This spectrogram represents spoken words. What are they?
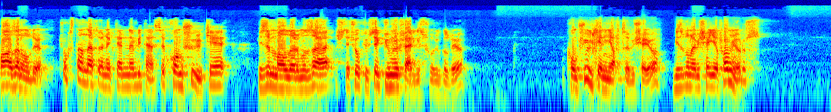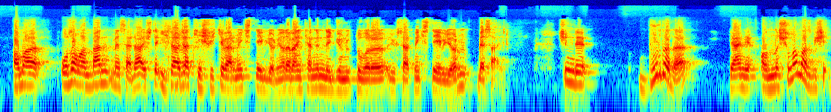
bazen oluyor. Çok standart örneklerinden bir tanesi komşu ülke bizim mallarımıza işte çok yüksek gümrük vergisi uyguluyor. Komşu ülkenin yaptığı bir şey o. Biz buna bir şey yapamıyoruz. Ama o zaman ben mesela işte ihracat teşviki vermek isteyebiliyorum ya da ben kendim de gümrük duvarı yükseltmek isteyebiliyorum vesaire. Şimdi burada da yani anlaşılamaz bir şey,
